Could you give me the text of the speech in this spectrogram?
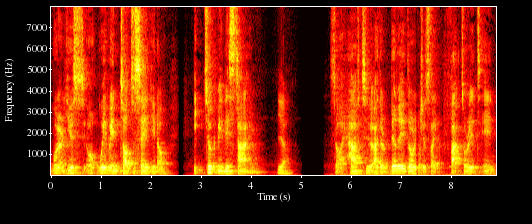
we're used to, we've been taught to say you know it took me this time yeah so i have to either bill it or just like factor it in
